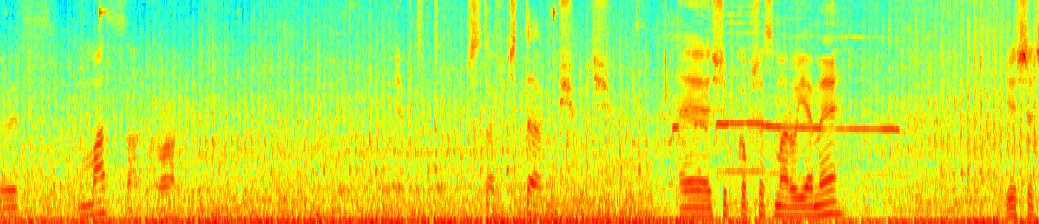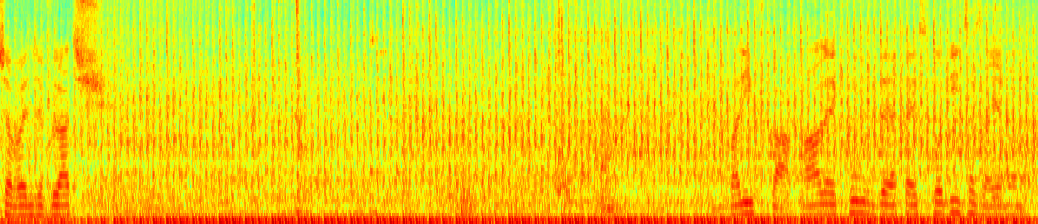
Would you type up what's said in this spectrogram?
To jest masakra. Jak to ustawić? Tak musi być. E, szybko przesmarujemy. Jeszcze trzeba będzie wlać paliwka, ale kurde, jaka jest chłodnica zajebana.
